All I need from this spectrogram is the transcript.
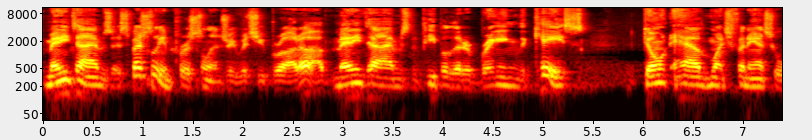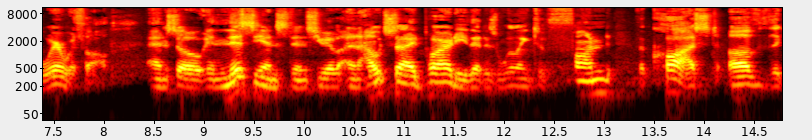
Many times, especially in personal injury, which you brought up, many times the people that are bringing the case don't have much financial wherewithal. And so in this instance, you have an outside party that is willing to fund the cost of the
